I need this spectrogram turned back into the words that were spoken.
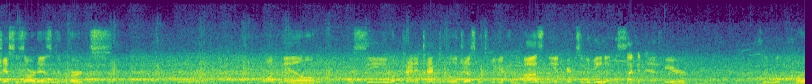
Gyasi Zardes converts. 1-0. We'll see what kind of tactical adjustments we get from Bosnia and Herzegovina in the second half here. They look for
